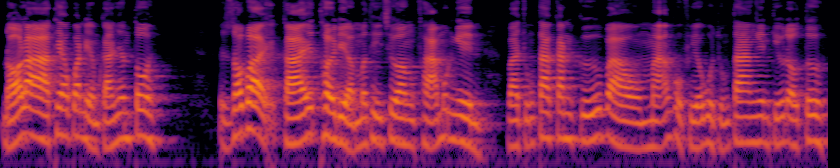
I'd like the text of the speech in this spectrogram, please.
Đó là theo quan điểm cá nhân tôi. Do vậy, cái thời điểm mà thị trường phá 1000 và chúng ta căn cứ vào mã cổ phiếu của chúng ta nghiên cứu đầu tư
